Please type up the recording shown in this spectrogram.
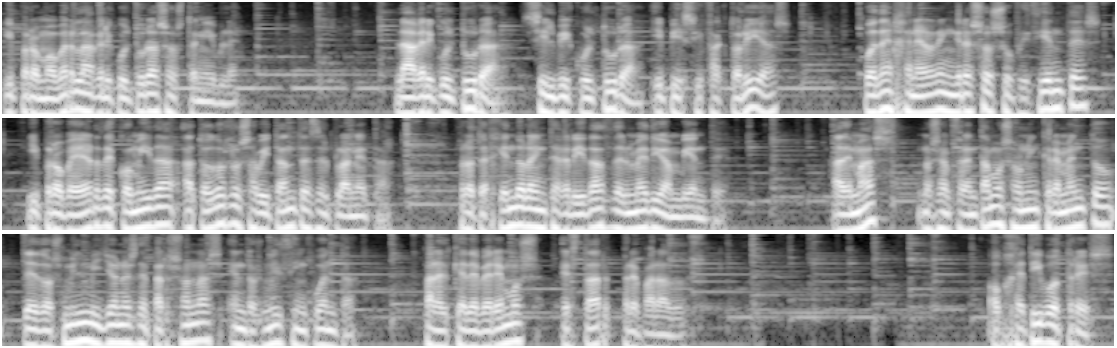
y promover la agricultura sostenible. La agricultura, silvicultura y piscifactorías pueden generar ingresos suficientes y proveer de comida a todos los habitantes del planeta, protegiendo la integridad del medio ambiente. Además, nos enfrentamos a un incremento de 2.000 millones de personas en 2050, para el que deberemos estar preparados. Objetivo 3.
